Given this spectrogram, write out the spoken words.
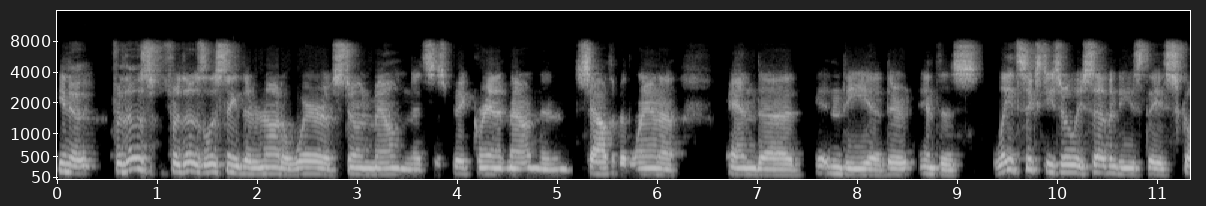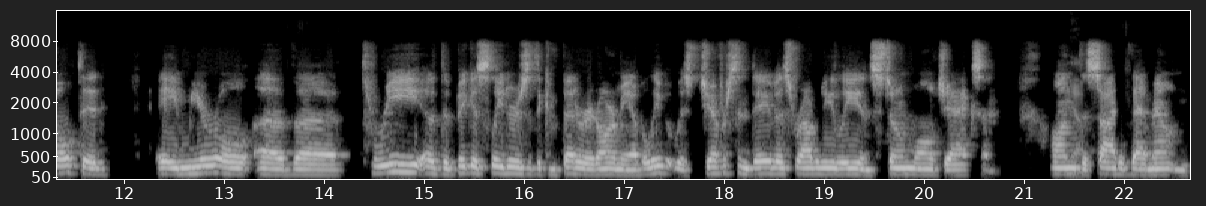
you know, for those, for those listening that are not aware of Stone Mountain, it's this big granite mountain in south of Atlanta. And uh, in the, uh, there in the late 60s, early 70s, they sculpted a mural of uh, three of the biggest leaders of the Confederate Army. I believe it was Jefferson Davis, Robert E. Lee, and Stonewall Jackson on yeah. the side of that mountain.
